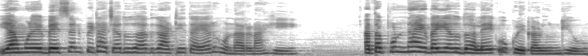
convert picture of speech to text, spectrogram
यामुळे बेसन पिठाच्या दुधात गाठी तयार होणार नाही. आता पुन्हा एकदा या दुधाला एक उकळी काढून घेऊ.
